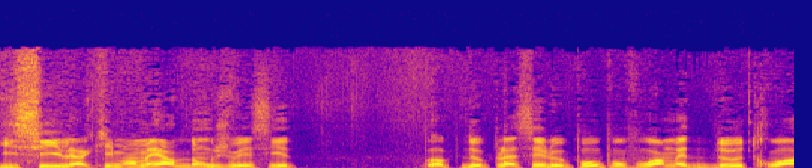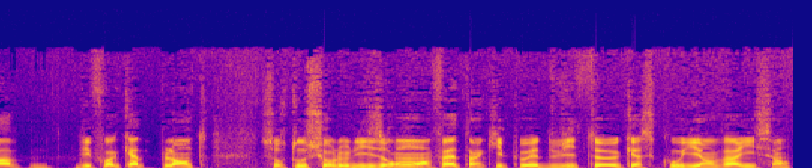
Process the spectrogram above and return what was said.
ici là qui m'emmerde, donc je vais essayer de, hop, de placer le pot pour pouvoir mettre deux, trois, des fois quatre plantes, surtout sur le liseron en fait, hein, qui peut être vite euh, casse-couille et envahissant.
